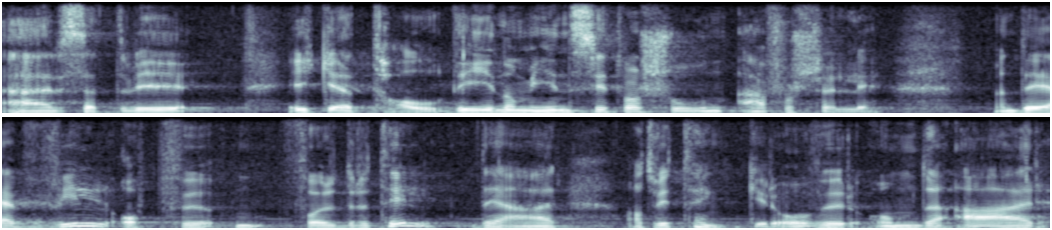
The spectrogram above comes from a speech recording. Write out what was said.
Her setter vi ikke et tall. Din og min situasjon er forskjellig. Men det jeg vil oppfordre til, det er at vi tenker over om det er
